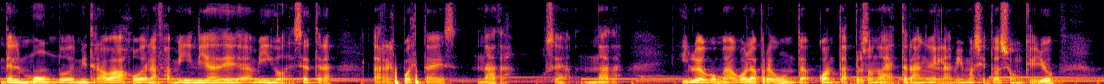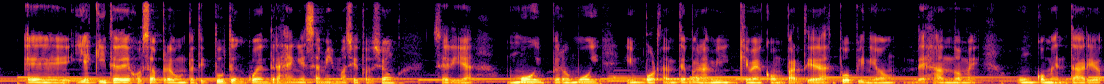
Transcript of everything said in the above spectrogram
del mundo, de mi trabajo, de la familia, de amigos, etcétera, la respuesta es nada, o sea, nada. Y luego me hago la pregunta, ¿cuántas personas estarán en la misma situación que yo? Eh, y aquí te dejo esa pregunta. Si tú te encuentras en esa misma situación, sería muy, pero muy importante para mí que me compartieras tu opinión dejándome un comentario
